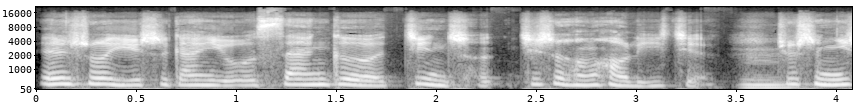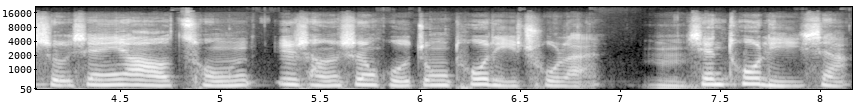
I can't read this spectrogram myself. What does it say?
人家说仪式感有三个进程，其实很好理解，嗯就是你首先要从日常生活中脱离出来，嗯。先脱离一下，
